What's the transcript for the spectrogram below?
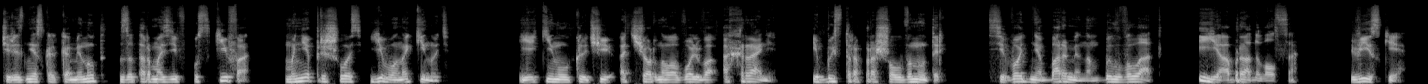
Через несколько минут, затормозив у скифа, мне пришлось его накинуть. Я кинул ключи от черного Вольва охране и быстро прошел внутрь. Сегодня барменом был Влад, и я обрадовался. Виски,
